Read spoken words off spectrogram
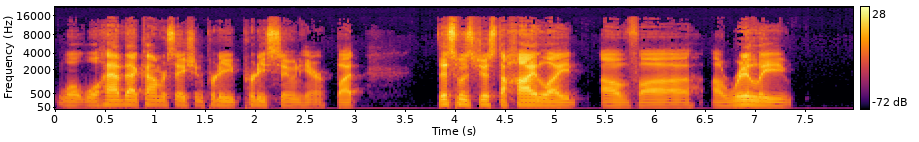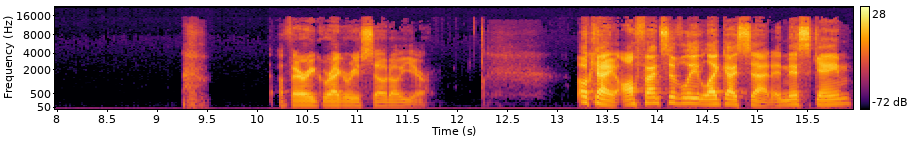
we'll we'll have that conversation pretty pretty soon here. But this was just a highlight of uh, a really a very Gregory Soto year. Okay, offensively, like I said, in this game,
